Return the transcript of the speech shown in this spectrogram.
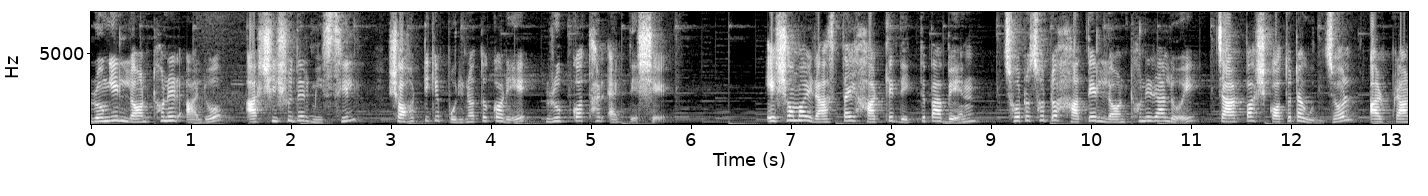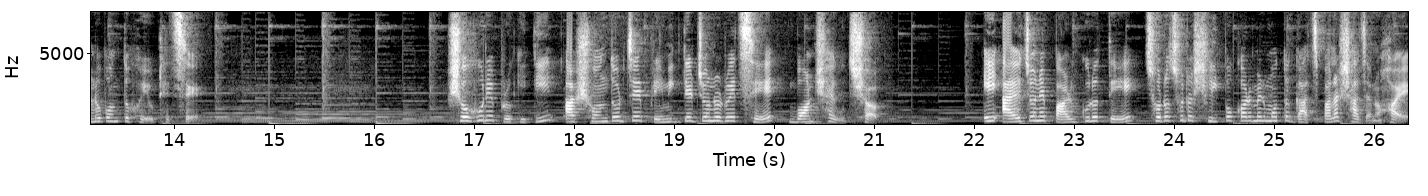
রঙিন লণ্ঠনের আলো আর শিশুদের মিছিল শহরটিকে পরিণত করে রূপকথার এক দেশে। এ সময় রাস্তায় হাঁটলে দেখতে পাবেন ছোট ছোট হাতের লণ্ঠনের আলোয় চারপাশ কতটা উজ্জ্বল আর প্রাণবন্ত হয়ে উঠেছে। শহুরে প্রকৃতি আর সৌন্দর্যের প্রেমিকদের জন্য রয়েছে বনসাই উৎসব। এই আয়োজনে পার্কগুলোতে ছোট ছোট শিল্পকর্মের মতো গাছপালা সাজানো হয়।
